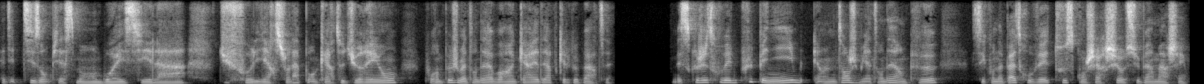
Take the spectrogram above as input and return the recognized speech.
Il y a des petits empiècements en bois ici et là, du foliaire sur la pancarte du rayon. Pour un peu, je m'attendais à avoir un carré d'herbe quelque part. Mais ce que j'ai trouvé le plus pénible, et en même temps je m'y attendais un peu, c'est qu'on n'a pas trouvé tout ce qu'on cherchait au supermarché.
